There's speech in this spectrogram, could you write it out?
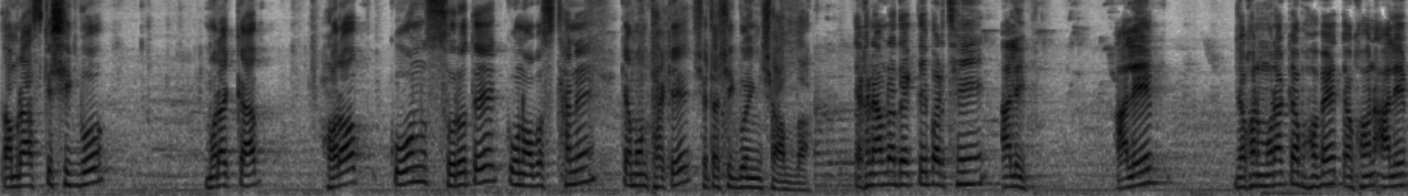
তো আমরা আজকে শিখব মোরাক্কাব হরফ কোন সুরতে কোন অবস্থানে কেমন থাকে সেটা শিখব ইনশাআল্লাহ। এখানে আমরা দেখতে পাচ্ছি আলিফ। আলিফ যখন মোরাক্কাব হবে তখন আলিফ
